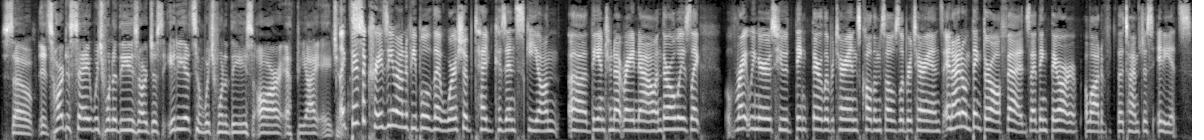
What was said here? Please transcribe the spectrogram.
So it's hard to say which one of these are just idiots and which one of these are FBI agents. Like, there's a crazy amount of people that worship Ted Kaczynski on uh, the internet right now, and they're always like right wingers who think they're libertarians call themselves libertarians. And I don't think they're all feds. I think they are a lot of the times just idiots.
